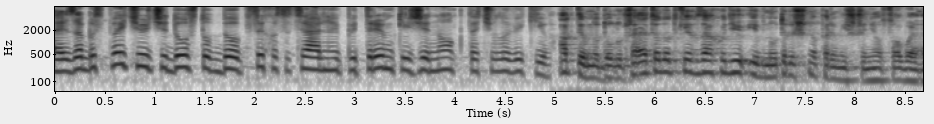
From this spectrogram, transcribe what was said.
е, забезпечуючи доступ до психосоціальної підтримки жінок та чоловіків. Активно долучаються до таких заходів і внутрішньо переміщені особи.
